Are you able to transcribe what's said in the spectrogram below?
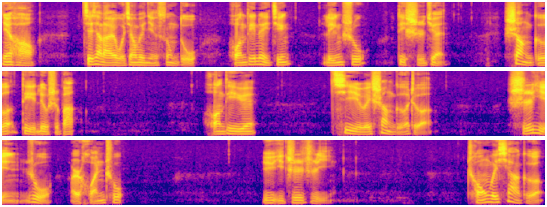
您好，接下来我将为您诵读《黄帝内经·灵枢》第十卷上格第六十八。皇帝曰：“气为上格者，食引入而还出，予以知之矣。虫为下格，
